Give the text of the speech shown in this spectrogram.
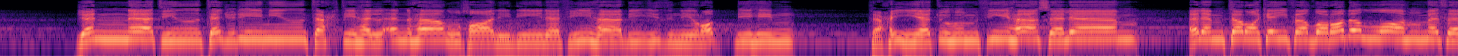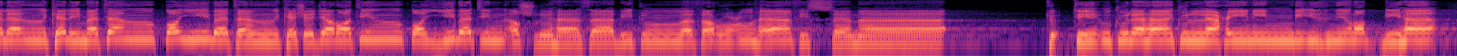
جنات تجري من تحتها الأنهار خالدين فيها بإذن ربهم. تحيتهم فيها سلام. ألم تر كيف ضرب الله مثلا كلمة طيبة كشجرة طيبة أصلها ثابت وفرعها في السماء. تؤتي أكلها كل حين بإذن ربها.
